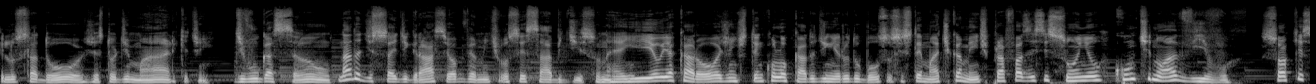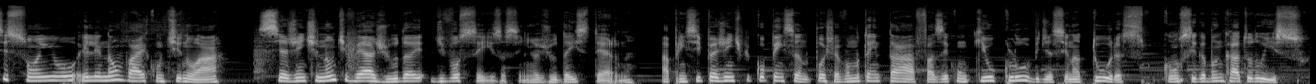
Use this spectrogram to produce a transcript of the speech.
ilustrador, gestor de marketing divulgação, nada disso sai de graça e obviamente você sabe disso, né? E eu e a Carol a gente tem colocado dinheiro do bolso sistematicamente para fazer esse sonho continuar vivo. Só que esse sonho ele não vai continuar se a gente não tiver ajuda de vocês, assim, ajuda externa. A princípio a gente ficou pensando, poxa, vamos tentar fazer com que o clube de assinaturas consiga bancar tudo isso.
